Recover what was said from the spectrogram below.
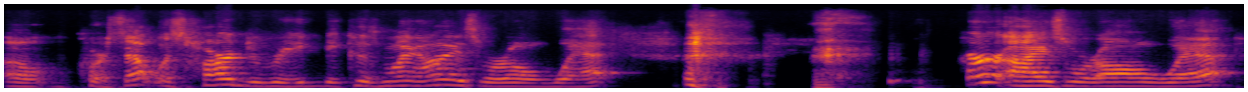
oh, of course, that was hard to read because my eyes were all wet. her eyes were all wet,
